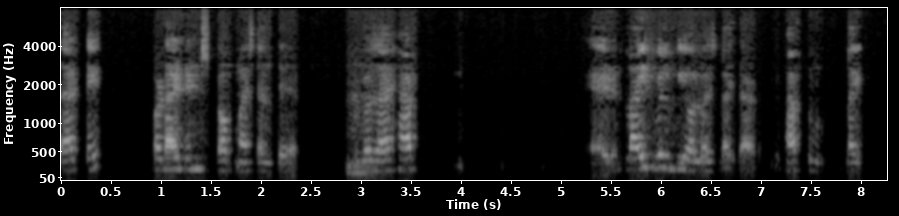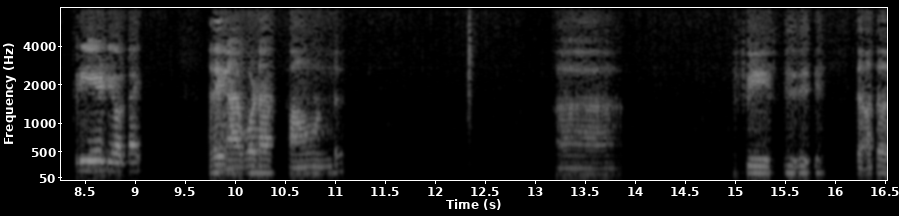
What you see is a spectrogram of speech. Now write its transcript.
that day, but I didn't stop myself there because I have eh, life will be always like that. You have to like create your life. I think I would have found uh, we if the other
